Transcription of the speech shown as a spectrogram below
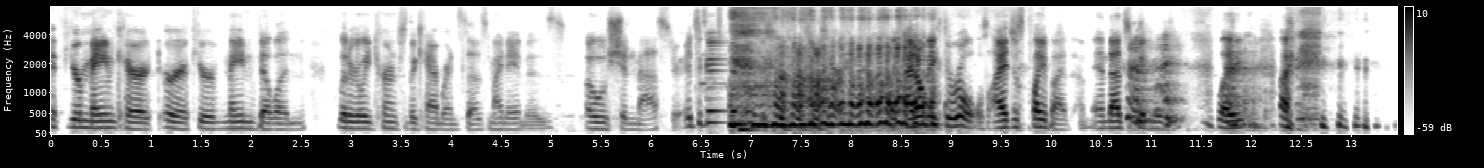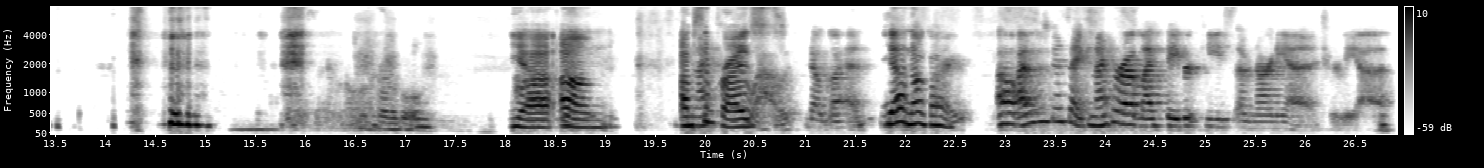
if your main character or if your main villain literally turns to the camera and says, "My name is Ocean Master," it's a good. movie. I'm. Like, I don't make the rules. I just play by them, and that's a good movie. Like, I, Incredible. yeah. Um, Um I'm Can surprised. No, go ahead. Yeah, no, go ahead. Oh, I was just gonna say, can I throw out my favorite piece of Narnia trivia?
